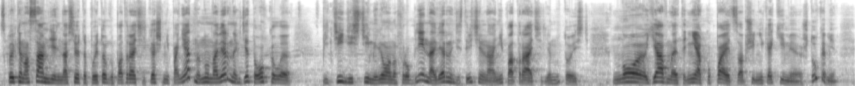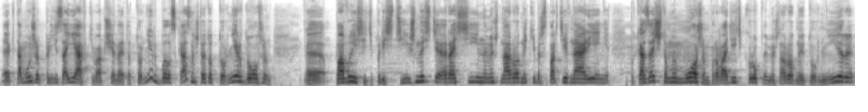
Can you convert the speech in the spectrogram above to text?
Сколько на самом деле на все это по итогу потратить, конечно, непонятно. Ну, наверное, где-то около 50 миллионов рублей, наверное, действительно они потратили. Ну, то есть, но явно это не окупается вообще никакими штуками. Э, к тому же при заявке вообще на этот турнир было сказано, что этот турнир должен повысить престижность России на международной киберспортивной арене, показать, что мы можем проводить крупные международные турниры,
